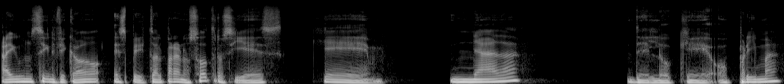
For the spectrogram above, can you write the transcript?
Hay un significado espiritual para nosotros y es que nada de lo que oprima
